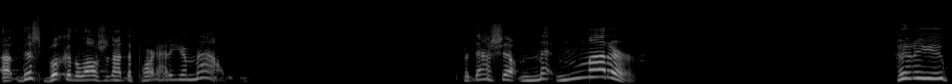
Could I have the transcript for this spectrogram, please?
uh, this book of the law shall not depart out of your mouth. But thou shalt mutter. Who do you,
